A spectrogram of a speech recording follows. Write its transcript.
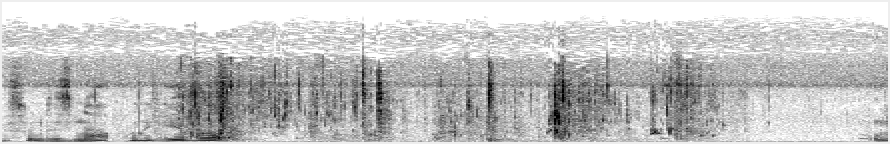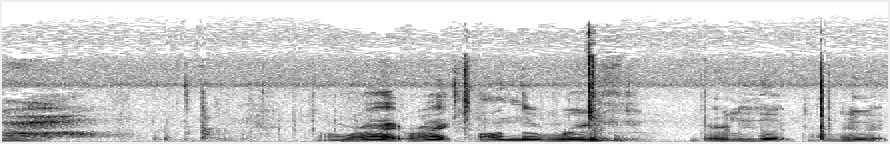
This one does not want to give up. All right, right on the roof. Barely hooked. I knew it.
